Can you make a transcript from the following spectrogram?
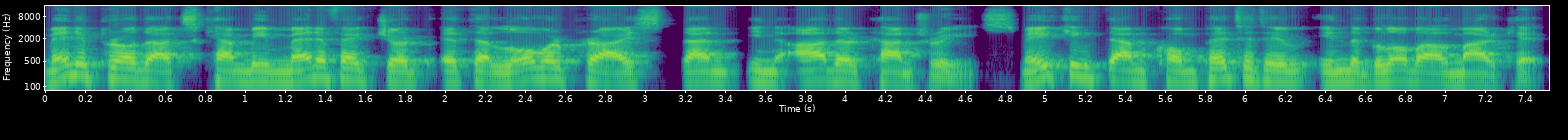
many products can be manufactured at a lower price than in other countries, making them competitive in the global market.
